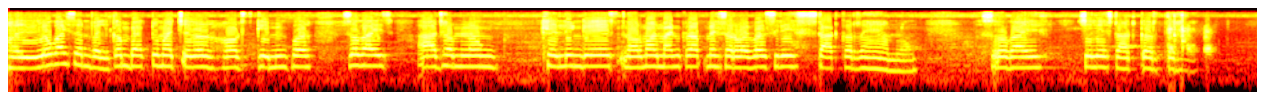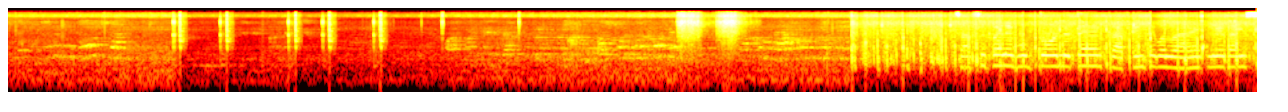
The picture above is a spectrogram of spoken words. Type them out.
Hello guys and welcome back to my channel hot gaming पर सो गाइस आज हम लोग खेलेंगे नॉर्मल माइनक्राफ्ट में सर्वाइवल सीरीज़ स्टार्ट कर रहे हैं हम लोग। सो गाइस चलिए स्टार्ट करते हैं सबसे पहले बुक तोड़ लेते हैं क्राफ्टिंग टेबल बनाने के लिए गाइस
